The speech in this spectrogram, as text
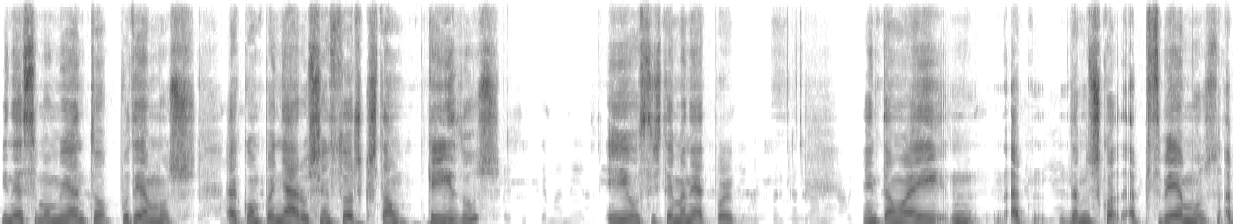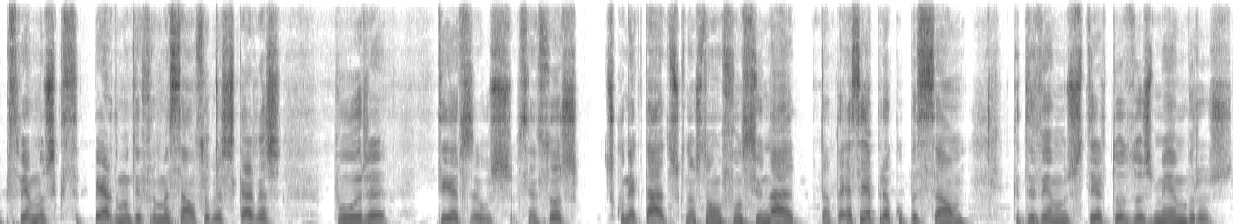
e nesse momento podemos acompanhar os sensores que estão caídos e o sistema network. Então aí apercebemos, apercebemos que se perde muita informação sobre as descargas por ter os sensores desconectados, que não estão a funcionar. Portanto, essa é a preocupação que devemos ter todos os membros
